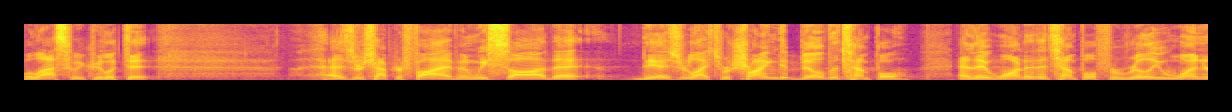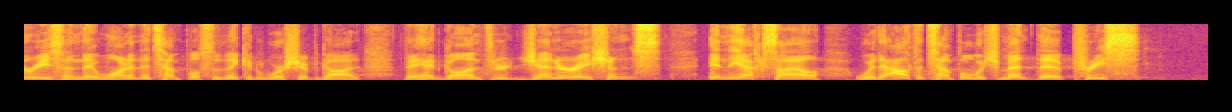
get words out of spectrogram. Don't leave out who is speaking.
Speaker 1: Well, last week we looked at Ezra chapter 5, and we saw that the Israelites were trying to build a temple, and they wanted a temple for really one reason. They wanted the temple so they could worship God. They had gone through generations in the exile without the temple, which meant the priests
